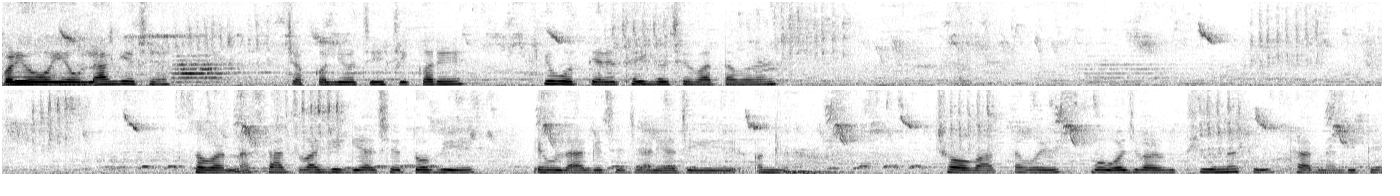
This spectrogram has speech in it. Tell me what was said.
પડ્યો એવું લાગે છે. ચકલીઓ ચીચી કરે. કેવું અત્યારે થઈ ગયું છે વાતાવરણ? સવારના સાત વાગી ગયા છે તો બી એવું લાગે છે જાણે હજી છ વાગતા હોય. બહુ અજવાળું થયું નથી ઠારના લીધે.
